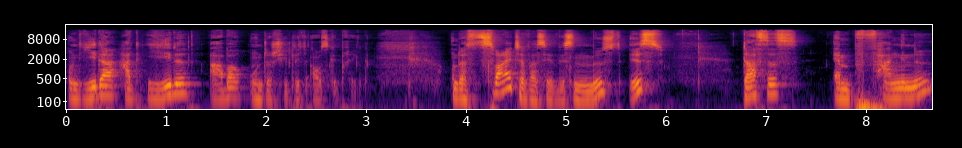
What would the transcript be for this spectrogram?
Und jeder hat jede aber unterschiedlich ausgeprägt. Und das Zweite, was ihr wissen müsst, ist, dass es empfangene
